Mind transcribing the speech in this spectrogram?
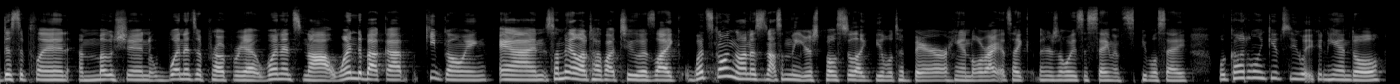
discipline, emotion, when it's appropriate, when it's not, when to buck up, keep going. And something I love to talk about too is like what's going on is not something you're supposed to like be able to bear or handle, right? It's like there's always this saying that people say, well, God only gives you what you can handle.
